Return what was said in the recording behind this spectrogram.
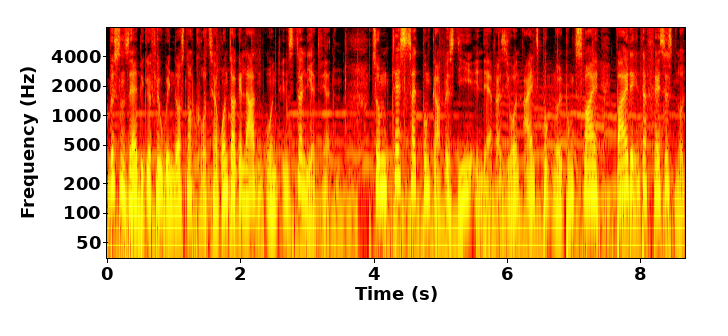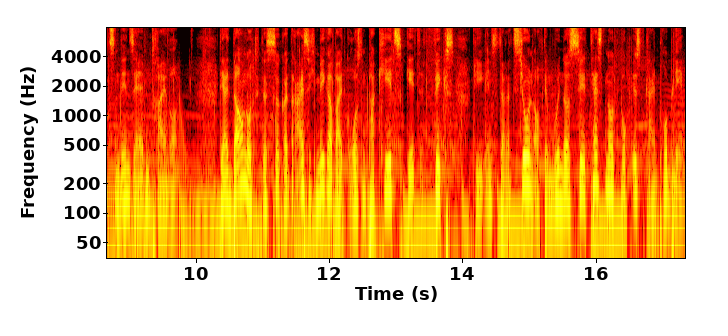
müssen selbige für Windows noch kurz heruntergeladen und installiert werden. Zum Testzeitpunkt gab es die in der Version 1.0.2, beide Interfaces nutzen denselben Treiber. Der Download des ca. 30 MB großen Pakets geht fix, die Installation auf dem Windows C Test Notebook ist kein Problem.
